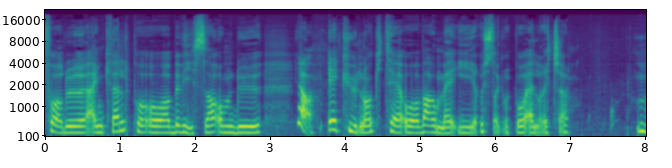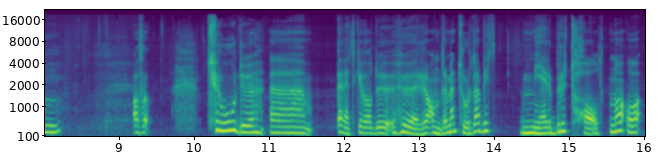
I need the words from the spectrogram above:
får du en kveld på å bevise om du ja, er kul nok til å være med i russergruppa eller ikke. Mm. Altså, tror du eh, Jeg vet ikke hva du hører andre, men tror du det har blitt mer brutalt nå og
